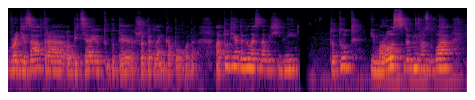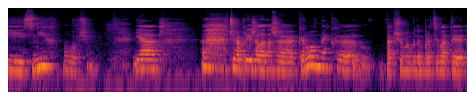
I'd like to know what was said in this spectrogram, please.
вроді завтра обіцяють буде, що тепленька погода. А тут я дивилась на вихідні, то тут і мороз до мінус 2, і сніг. Ну, в общем. Я вчора приїжджала наша керівник, е, так що ми будемо працювати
